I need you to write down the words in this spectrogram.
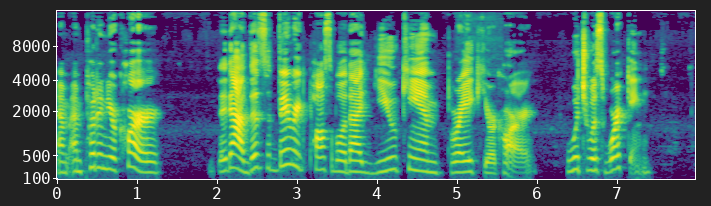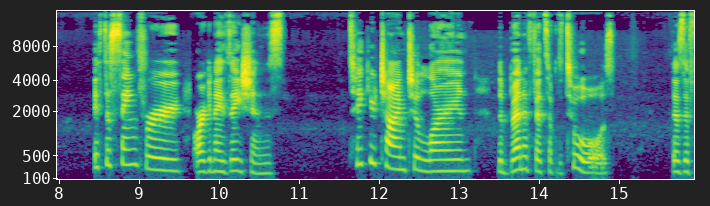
and, and put in your car, yeah, that's very possible that you can break your car, which was working. It's the same for organizations. Take your time to learn the benefits of the tools. Does it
